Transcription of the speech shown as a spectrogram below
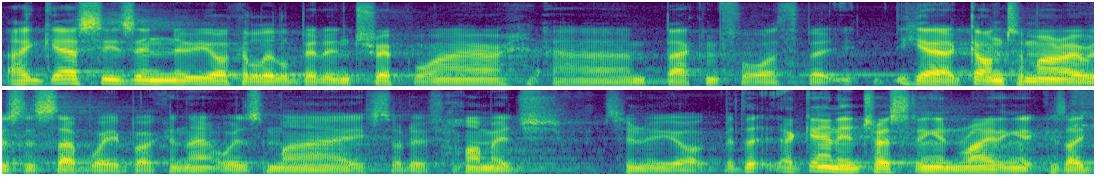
I guess he's in New York a little bit in Tripwire, um, back and forth. But yeah, Gone Tomorrow was the subway book, and that was my sort of homage to New York. But again, interesting in writing it because I,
